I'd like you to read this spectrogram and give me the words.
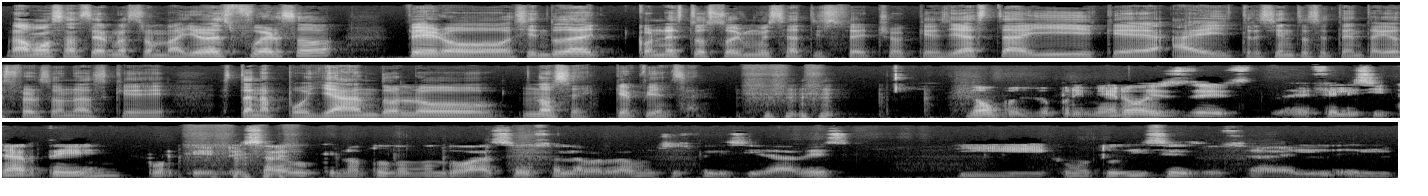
Vamos a hacer nuestro mayor esfuerzo pero sin duda con esto estoy muy satisfecho, que ya está ahí, que hay 372 personas que están apoyándolo. No sé, ¿qué piensan? No, pues lo primero es de felicitarte, porque es algo que no todo el mundo hace, o sea, la verdad, muchas felicidades. Y como tú dices, o sea, el,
